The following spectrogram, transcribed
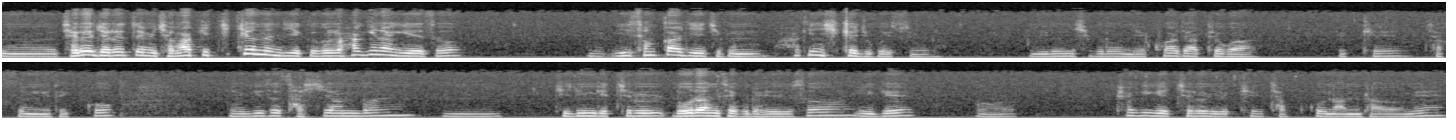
음, 제로 제로점이 정확히 찍혔는지 그걸 확인하기 위해서 이 선까지 지금 확인시켜 주고 있습니다. 이런 식으로 이제 코아 좌표가 이렇게 작성이 됐고 여기서 다시 한번 음, 기준 개체를 노란색으로 해서 이게 어, 표기 개체를 이렇게 잡고 난 다음에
